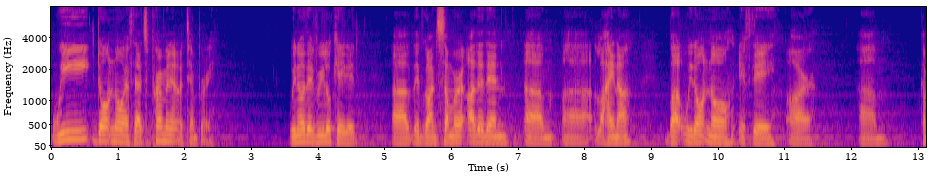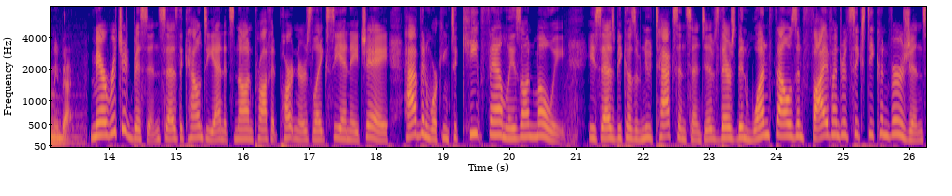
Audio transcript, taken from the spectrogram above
We don't know if that's permanent or temporary. We know they've relocated. Uh, they've gone somewhere other than um, uh, Lahaina, but we don't know if they are um, coming back. Mayor Richard Bissen says the county and its nonprofit partners like CNHA have been working to keep families on Maui. He says because of new tax incentives, there's been 1,560 conversions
